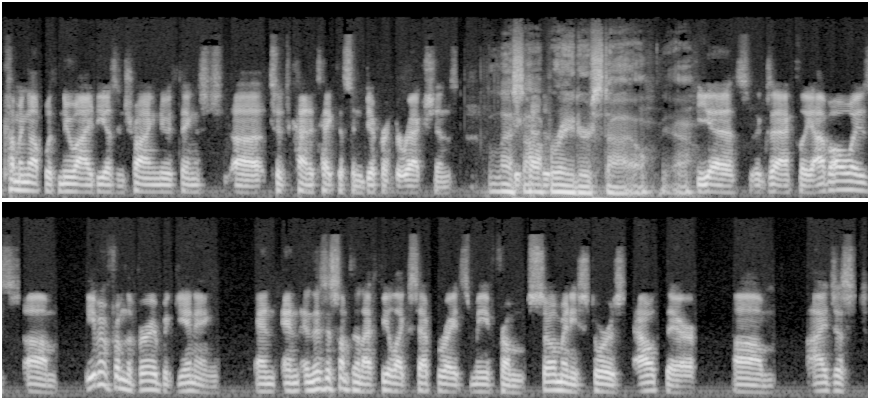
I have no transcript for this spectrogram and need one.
coming up with new ideas and trying new things uh, to kind of take us in different directions. Less operator style. Yeah. Yes, exactly. I've always, um, even from the very beginning, and, and, and this is something that I feel like separates me from so many stores out there. Um, I just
